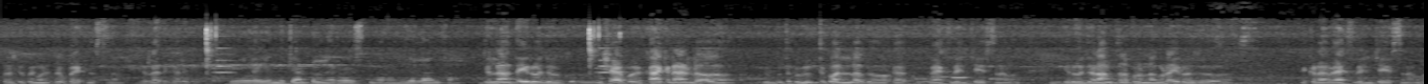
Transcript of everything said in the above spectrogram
సురక్షితంగా ఉంచడానికి ప్రయత్నిస్తున్నాం జిల్లాధికారికి ఎన్ని క్యాంపులు నిర్వహిస్తున్నారండి జిల్లా అంతా? జిల్లా అంతా ఈరోజు విశాఖ కాకినాడలో విముక్తి విముక్తి కాలనీలో ఒక వ్యాక్సినేషన్ చేస్తున్నాము ఈరోజు రామచంద్రపురంలో కూడా ఈరోజు ఇక్కడ వ్యాక్సినేషన్ చేయిస్తున్నాము.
